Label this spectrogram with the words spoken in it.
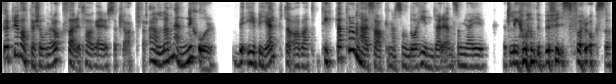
för privatpersoner och företagare såklart. För alla människor är behjälpta av att titta på de här sakerna som då hindrar en, som jag är ett levande bevis för också.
